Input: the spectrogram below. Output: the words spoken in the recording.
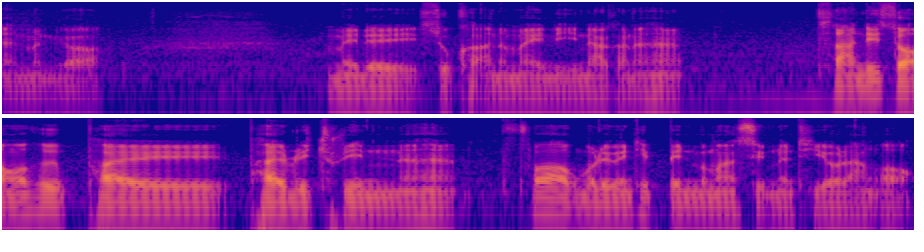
นั้นมันก็ไม่ได้สุขอนามัยดีนักนะฮะ สารที่ 2 ก็คือไพไพริทรินนะฮะ ฟอกบริเวณที่เป็นประมาณ 10 นาทีเอาล้างออก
